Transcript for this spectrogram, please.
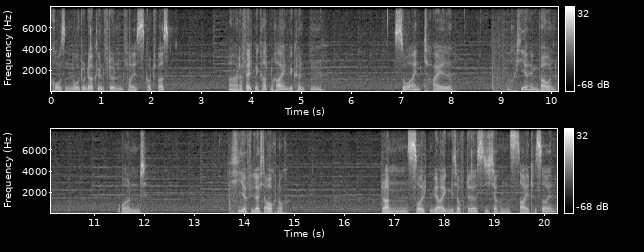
großen Notunterkünfte und weiß Gott was. Äh, da fällt mir gerade noch ein, wir könnten so ein Teil noch hier hinbauen. Und hier vielleicht auch noch. Dann sollten wir eigentlich auf der sicheren Seite sein.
